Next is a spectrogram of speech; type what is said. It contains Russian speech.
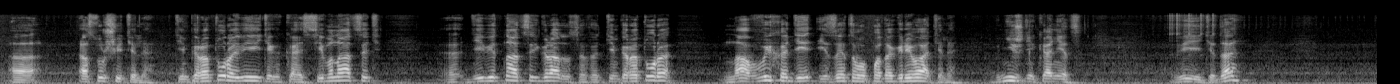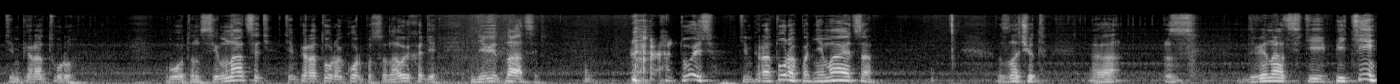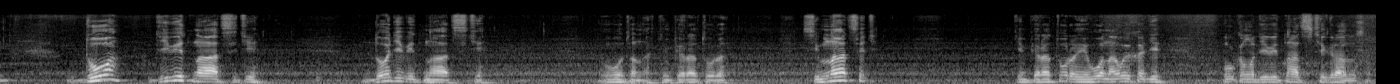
э, осушителя, температура, видите, какая, 17-19 э, градусов. Это температура на выходе из этого подогревателя, в нижний конец. Видите, да? Температуру. Вот он, 17, температура корпуса на выходе 19. То есть температура поднимается, значит, э, с 12,5 до 19. До 19. Вот она, температура 17. Температура его на выходе около 19 градусов.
